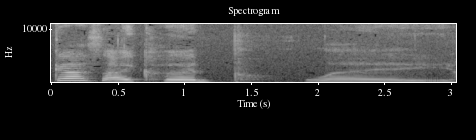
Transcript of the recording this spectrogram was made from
guess I could play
